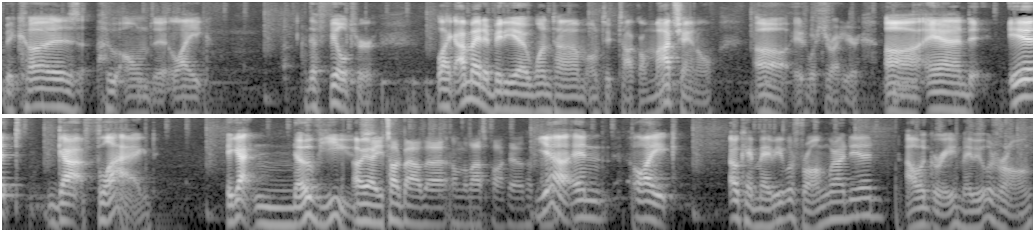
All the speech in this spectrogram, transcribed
because who owns it? Like the filter. Like I made a video one time on TikTok on my channel, uh, is which is right here, uh, and it got flagged. It got no views. Oh yeah, you talked about that on the last podcast. Yeah, and like, okay, maybe it was wrong what I did. I'll agree. Maybe it was wrong.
